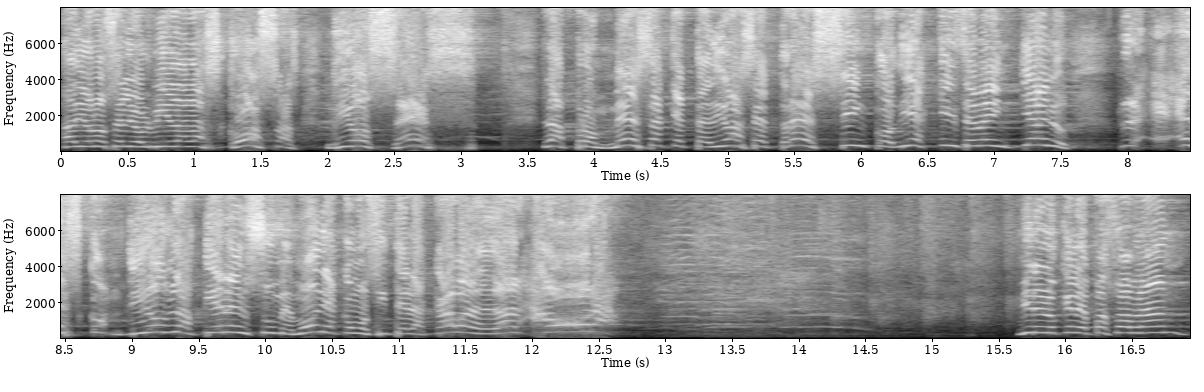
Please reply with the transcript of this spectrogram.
a Dios no se le olvida las cosas. Dios es. La promesa que te dio hace 3, 5, 10, 15, 20 años, es, Dios la tiene en su memoria como si te la acaba de dar ahora. Mire lo que le pasó a Abraham.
